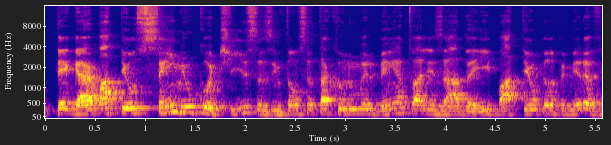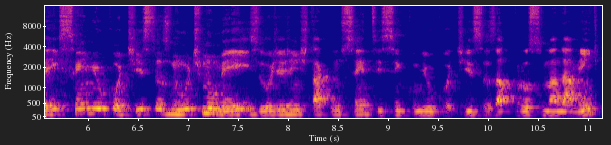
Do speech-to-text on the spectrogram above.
O Tegar bateu 100 mil cotistas, então você está com o número bem atualizado aí. Bateu pela primeira vez 100 mil cotistas no último mês. Hoje a gente está com 105 mil cotistas aproximadamente.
